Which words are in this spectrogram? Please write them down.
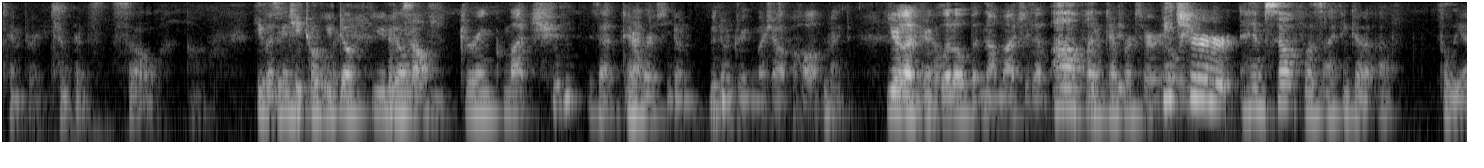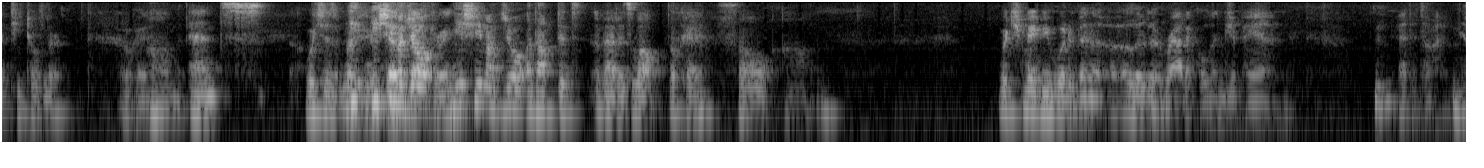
Temperance. Temperance. So uh, he was that a teetotaler. You don't you himself. don't drink much. Mhm. Is that temperance? You don't you Mhm. don't drink much alcohol. Right. You're allowed to drink a little, but not much. Is that Um, the uh, temperance, or Beecher himself was, I think, a, a fully a teetotaler, Okay. um, and Which is a person who does Niijima not drink. Niijima Jo adopted that as well. okay. So um, Which maybe would have been a, a little bit radical in Japan Mhm. at the time. yeah.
